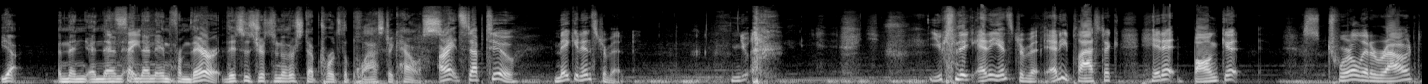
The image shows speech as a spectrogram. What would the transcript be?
Yeah. And then, and then, and then, and from there, this is just another step towards the plastic house. All right, step two make an instrument. You, you can take any instrument, any plastic, hit it, bonk it, twirl it around,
